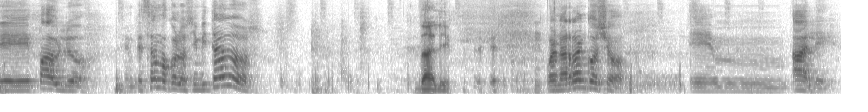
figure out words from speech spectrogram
Eh, Pablo, ¿empezamos con los invitados? Dale. bueno, arranco yo. Em, Ale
